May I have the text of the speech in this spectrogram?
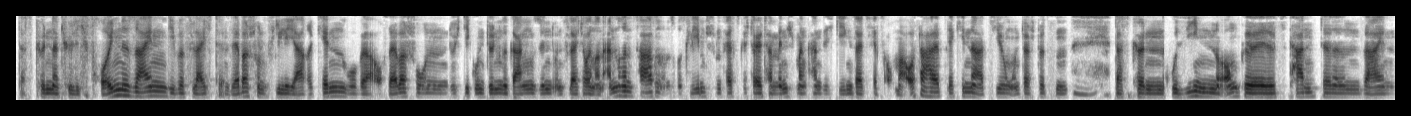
Das können natürlich Freunde sein, die wir vielleicht selber schon viele Jahre kennen, wo wir auch selber schon durch dick und dünn gegangen sind und vielleicht auch in anderen Phasen unseres Lebens schon festgestellt haben, Mensch, man kann sich gegenseitig jetzt auch mal außerhalb der Kindererziehung unterstützen. Mhm. Das können Cousinen, Onkels, Tanten sein.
